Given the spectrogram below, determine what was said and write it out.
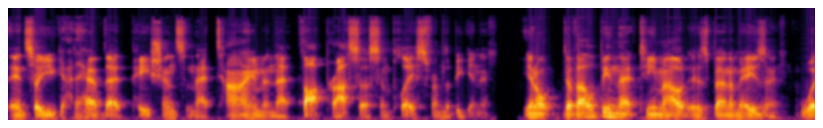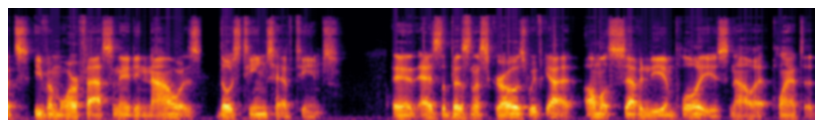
And so you got to have that patience and that time and that thought process in place from the beginning. You know, developing that team out has been amazing. What's even more fascinating now is those teams have teams. And as the business grows, we've got almost 70 employees now at Planted.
